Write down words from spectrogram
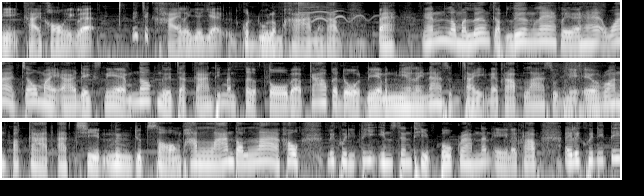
นี่ขายของอีกแล้ว จะขายอะไรเยอะแยะคนดูลำคาญนะครับไปงั้นเรามาเริ่มกับเรื่องแรกเลยนะฮะ ว่าเจ้า MyRDX เนี่ย นอกเหนือจากการที่มันเติบโตแบบก้าวกระโดดเนี่ย มันมีอะไรน่าสนใจอีกนะครับ ล่าสุดเนี่ยเอรอนประกาศอัดฉีด 1.2 พันล้านดอลลาร์เข้า Liquidity Incentive Program นั่นเองนะครับ ไอ้ Liquidity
